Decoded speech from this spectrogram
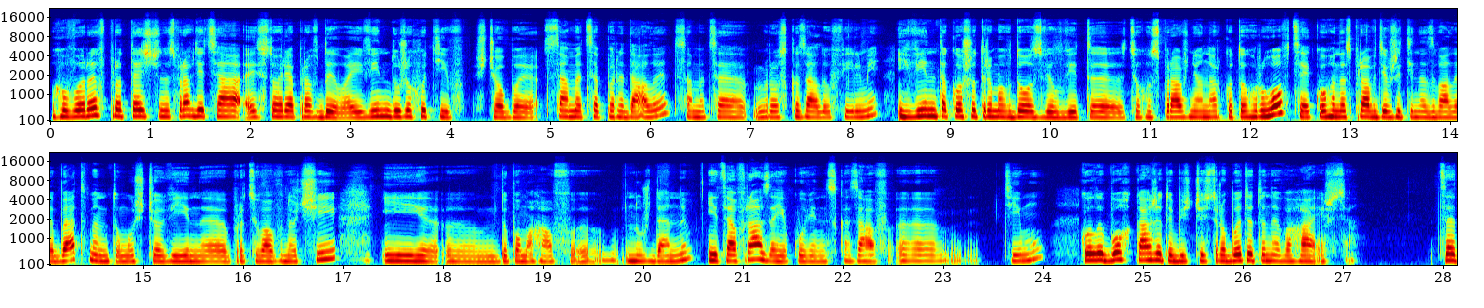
говорив про те, що насправді ця історія правдива, і він дуже хотів, щоб саме це передали, саме це розказали у фільмі. І він також отримав дозвіл від е, цього справжнього наркоторговця, якого насправді в житті назвали Бетмен, тому що він е, працював вночі і е, допомагав е, нужденним. І ця фраза, яку він сказав е, Тіму, коли Бог каже тобі щось робити, ти не вагаєшся. Це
